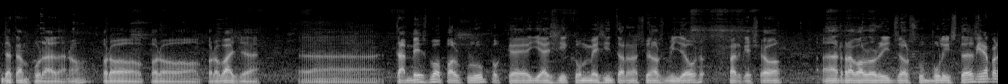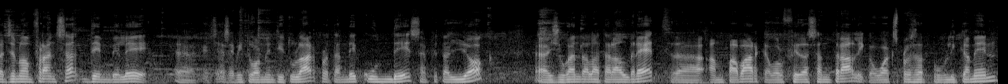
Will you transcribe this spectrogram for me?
de temporada, no? Però, però, però vaja, eh, també és bo pel club que hi hagi com més internacionals millors, perquè això eh, revaloritza els futbolistes. Mira, per exemple, en França, Dembélé, eh, que ja és habitualment titular, però també Koundé s'ha fet el lloc, eh, jugant de lateral dret, eh, amb Pavard, que vol fer de central i que ho ha expressat públicament,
